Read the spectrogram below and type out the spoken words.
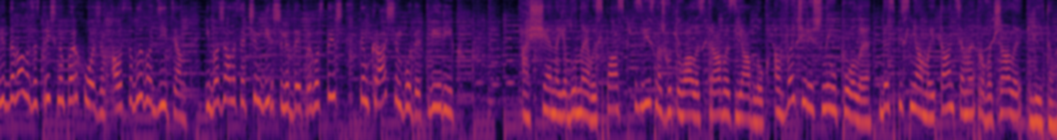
віддавали зустрічним перехожим, а особливо дітям. І вважалося, чим більше людей пригостиш, тим кращим буде твій рік. А ще на яблуневий спас, звісно ж, готували страви з яблук. А ввечері йшли у поле, де з піснями і танцями проводжали літо.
